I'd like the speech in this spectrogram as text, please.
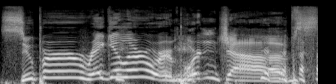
super regular or important jobs.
